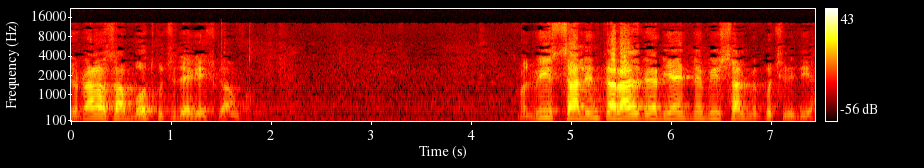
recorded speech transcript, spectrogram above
चौटाला साहब बहुत कुछ देंगे इस गाँव को। बीस साल इनका राज रह दिया, इतने बीस साल में कुछ नहीं दिया।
